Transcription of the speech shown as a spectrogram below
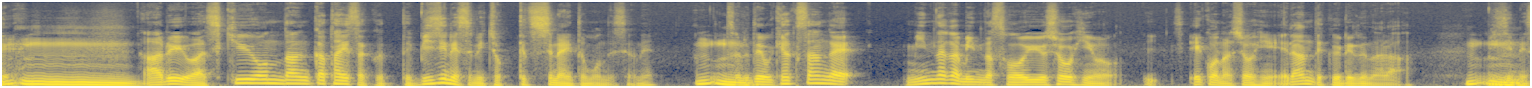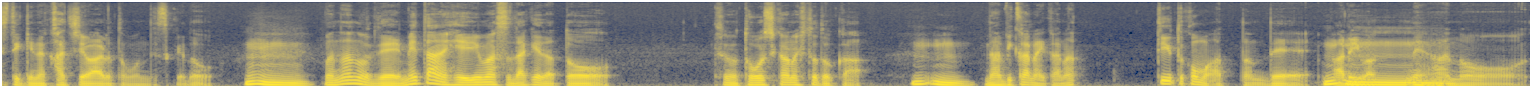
うんうん あるいは地球温暖化対策ってビジネスに直結しないと思うんですよね。うんそれでお客さんが、みんながみんなそういう商品を、いエコな商品選んでくれるなら、うんビジネス的な価値はあると思うんですけど、うんまあ、なので、メタン減りますだけだと、その投資家の人とか、うんうん。なびかないかなっていうところもあったんで、うんあるいはね、あの、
